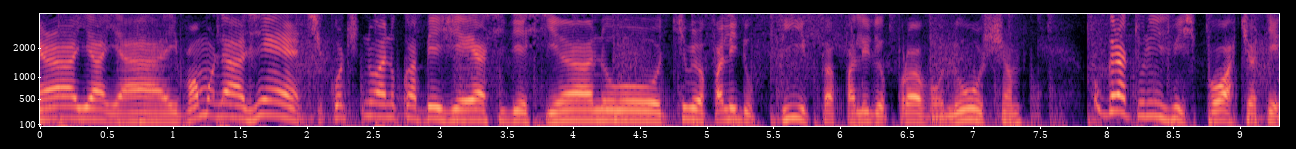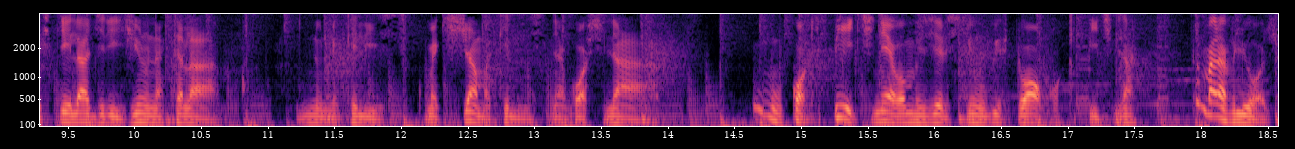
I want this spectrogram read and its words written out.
Ai, ai, ai. Vamos lá, gente. Continuando com a BGS desse ano. Tipo, eu falei do FIFA, falei do Pro Evolution. O Gran Turismo Sport eu testei lá dirigindo naquela. Naqueles. Como é que chama? Aqueles negócios lá. Um cockpit, né? Vamos dizer assim, um virtual cockpit lá. É maravilhoso.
